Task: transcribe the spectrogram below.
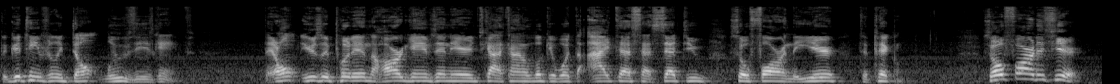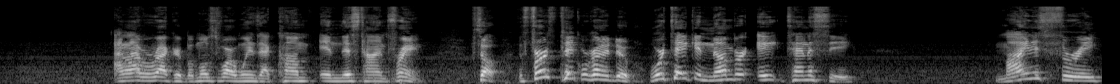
the good teams really don't lose these games. They don't usually put in the hard games in here. You just got to kind of look at what the eye test has set you so far in the year to pick them. So far this year, I don't have a record, but most of our wins have come in this time frame. So the first pick we're going to do, we're taking number eight Tennessee minus three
